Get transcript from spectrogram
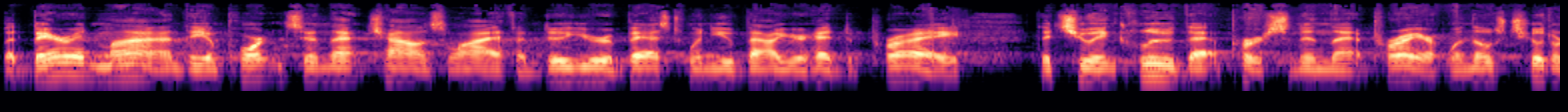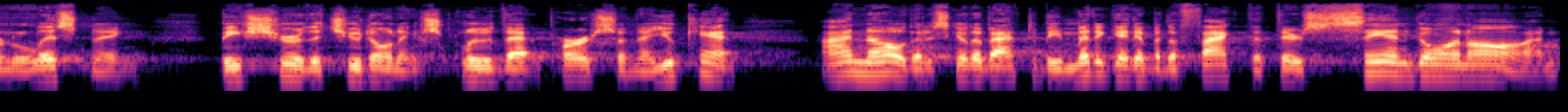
But bear in mind the importance in that child's life and do your best when you bow your head to pray that you include that person in that prayer. When those children are listening, be sure that you don't exclude that person. Now you can't, I know that it's going to have to be mitigated by the fact that there's sin going on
